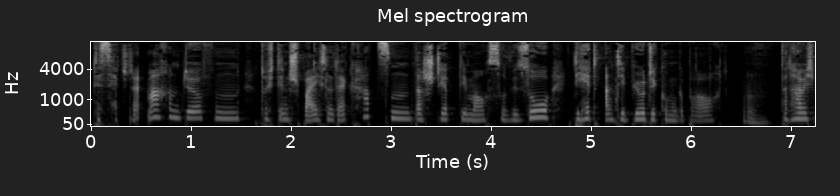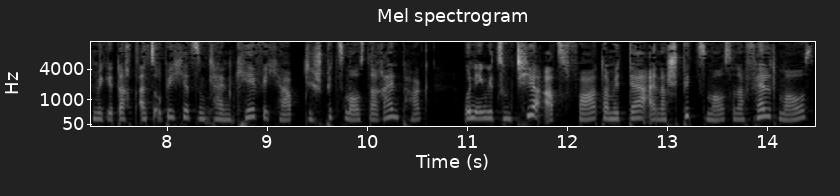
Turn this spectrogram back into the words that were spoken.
das hätte ich nicht machen dürfen, durch den Speichel der Katzen, da stirbt die Maus sowieso, die hätte Antibiotikum gebraucht. Mhm. Dann habe ich mir gedacht, als ob ich jetzt einen kleinen Käfig habe, die Spitzmaus da reinpack und irgendwie zum Tierarzt fahre, damit der einer Spitzmaus, einer Feldmaus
